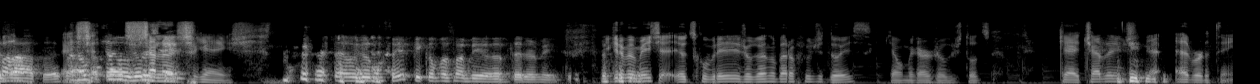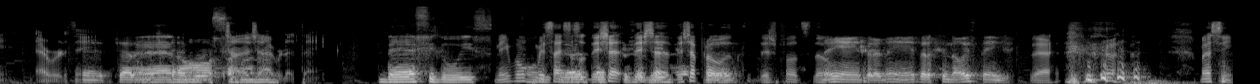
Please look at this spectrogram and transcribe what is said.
fala. Exato, É, exato. sei, Challenge Games. até hoje eu não sei porque que eu vou saber anteriormente. Incrivelmente, eu descobri jogando Battlefield 2, que é o melhor jogo de todos, que é Challenge Everything. Everything. É, Challenge É, nossa. Challenge. Everything. BF2. Nem vamos começar melhores Deixa, deixa, deixa pra É. outro. Deixa pra outro, senão. Nem entra, nem entra, senão estende. É. Mas assim,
